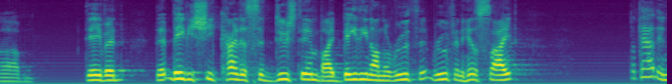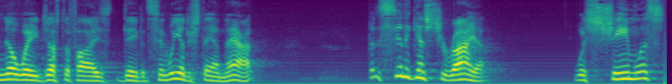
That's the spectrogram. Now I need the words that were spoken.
um, David, that maybe she kind of seduced him by bathing on the roof, roof in his sight. But that in no way justifies David's sin. We understand that. But his sin against Uriah was shameless,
